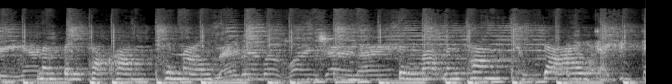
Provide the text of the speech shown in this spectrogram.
อย่างนั้น มันเป็นเพราะควันใช่ไหมมันเป็นเพราะควันใช่ไหมจังหวะมันช่างถูกใจใจถูกใจ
